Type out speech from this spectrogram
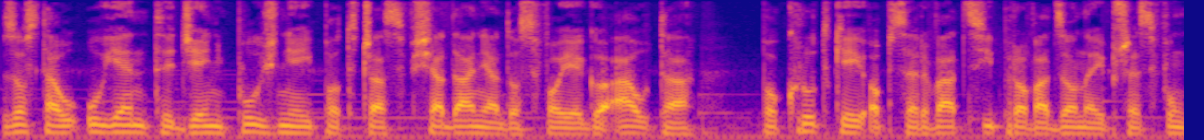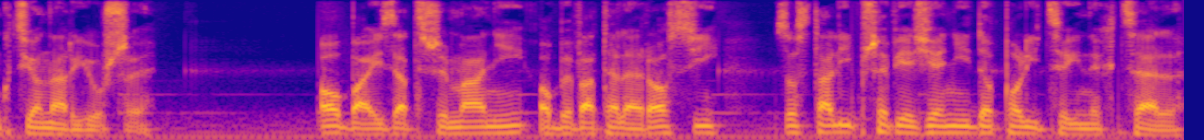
został ujęty dzień później podczas wsiadania do swojego auta po krótkiej obserwacji prowadzonej przez funkcjonariuszy. Obaj zatrzymani, obywatele Rosji, zostali przewiezieni do policyjnych cel.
